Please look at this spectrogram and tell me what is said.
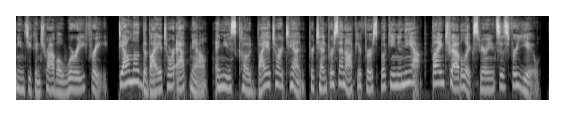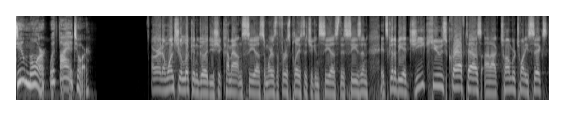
means you can travel worry free. Download the Viator app now and use code Viator10 for 10% off your first booking in the app. Find travel experiences for you. Do more with Viator. All right, and once you're looking good, you should come out and see us. And where's the first place that you can see us this season? It's going to be at GQ's Craft House on October 26th.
